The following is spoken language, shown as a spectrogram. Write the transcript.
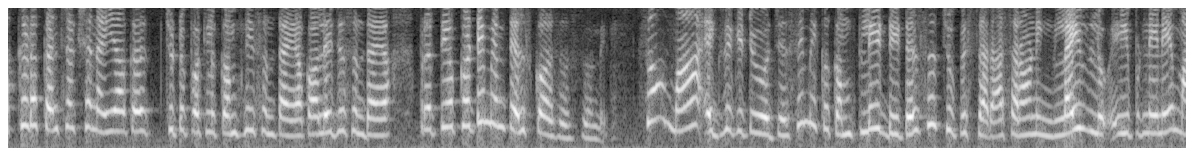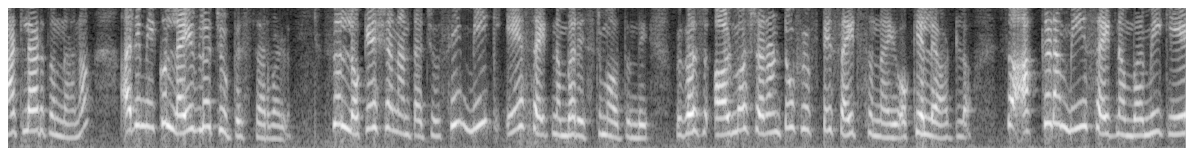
అక్కడ కన్స్ట్రక్షన్ అయ్యాక చుట్టుపక్కల కంపెనీస్ ఉంటాయా కాలేజెస్ ఉంటాయా? ప్రతి ఒక్కటి మేము తెలుసుకోవాల్సి వస్తుంది. సో మా ఎగ్జిక్యూటివ్ వచ్చేసి మీకు కంప్లీట్ డీటెయిల్స్ చూపిస్తారు ఆ సరౌండింగ్ లైవ్లో. ఇప్పుడు నేనేం మాట్లాడుతున్నానో అది మీకు లైవ్లో చూపిస్తారు వాళ్ళు. సో లొకేషన్ అంతా చూసి మీకు ఏ సైట్ నెంబర్ ఇష్టం అవుతుంది because almost around two fifty sites ఉన్నాయి ఒకే లేఅవుట్లో సో అక్కడ మీ సైట్ నెంబర్ మీకు ఏ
